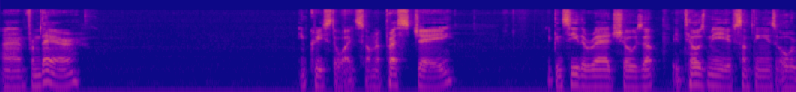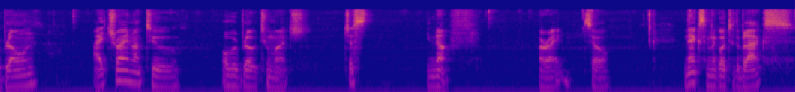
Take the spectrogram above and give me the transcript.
And from there increase the white. So I'm gonna press J. You can see the red shows up. It tells me if something is overblown. I try not to overblow too much. Just enough. Alright so next I'm gonna go to the blacks.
